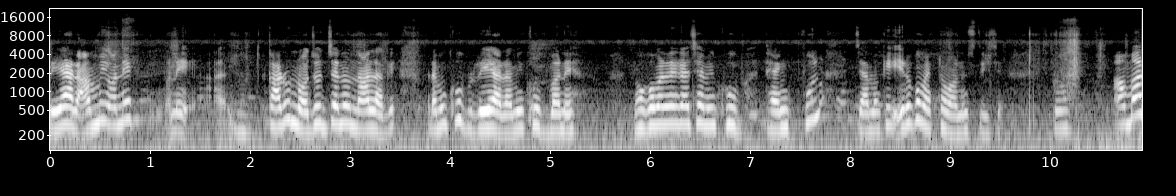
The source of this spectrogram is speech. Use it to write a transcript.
রেয়ার আমি অনেক মানে কারও নজর যেন না লাগে, but আমি খুব রেয়ার আমি খুব মানে ভগবানের কাছে আমি খুব থ্যাঙ্কফুল যে আমাকে এরকম একটা মানুষ দিয়েছে। তো আমার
